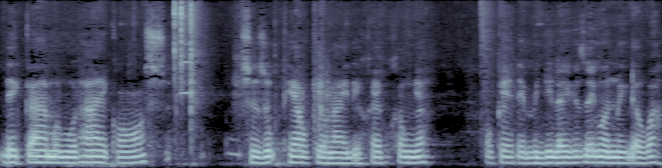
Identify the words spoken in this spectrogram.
DK112 có sử dụng theo kiểu này được hay không nhé Ok để mình đi lấy cái dây nguồn mình đầu vào.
